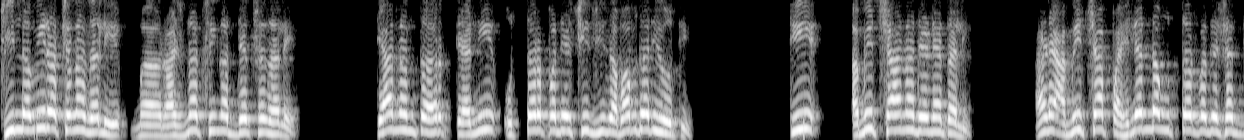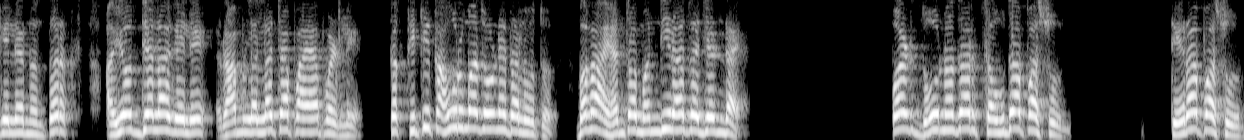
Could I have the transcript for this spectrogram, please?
जी नवी रचना झाली राजनाथ सिंग अध्यक्ष झाले त्यानंतर त्यांनी उत्तर प्रदेशची जी जबाबदारी होती ती अमित शहाना देण्यात आली. आणि अमित शहा पहिल्यांदा उत्तर प्रदेशात गेल्यानंतर अयोध्येला गेले रामलल्लाच्या पाया पडले तर किती काहूर माजवण्यात आलं होतं. बघा ह्यांचा मंदिराचा अजेंडा आहे. पण दोन हजार चौदा पासून तेरा पासून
